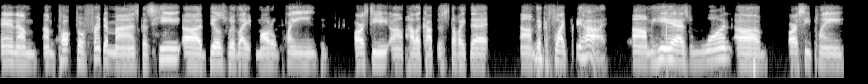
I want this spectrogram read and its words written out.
and I'm I'm talking to a friend of mine because he uh, deals with like model planes and RC um, helicopters and stuff like that um, that can fly pretty high. Um, he has one um, RC plane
